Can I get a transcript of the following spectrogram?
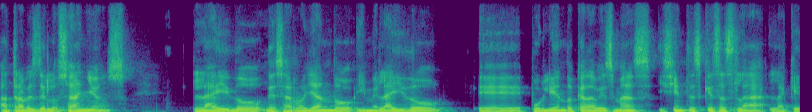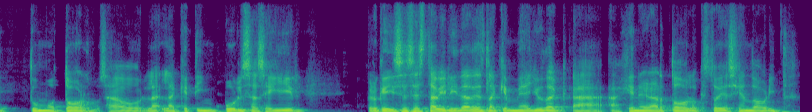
a través de los años la he ido desarrollando y me la he ido eh, puliendo cada vez más y sientes que esa es la, que tu motor, o sea, la, que te impulsa a seguir, pero que dices, esta habilidad es la que me ayuda a, generar todo lo que estoy haciendo ahorita.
